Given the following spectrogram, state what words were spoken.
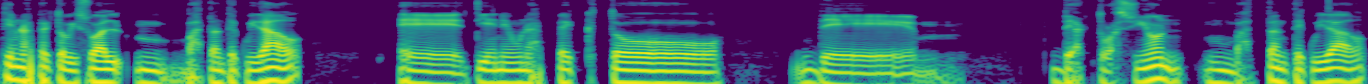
tiene un aspecto visual mm, bastante cuidado, eh, tiene un aspecto de, de actuación bastante cuidado.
